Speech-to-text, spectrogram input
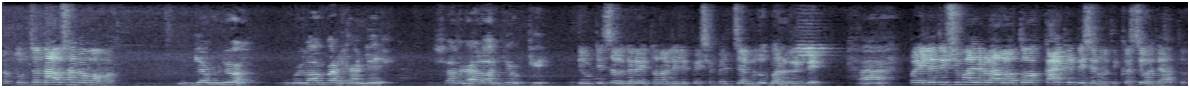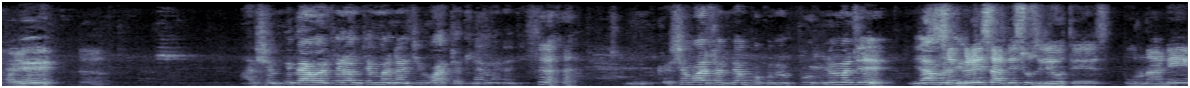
तर तुमचं नाव सांगा मामा. जमलो गुलाब सरघरात ड्युटी. ड्युटी सलगरे इथून आलेले पेशंट आहेत जंगलू भरगंडे. हा. पहिल्या दिवशी माझ्याकडे आला होता काय कंडिशन होती? कसे होते हात अरे. हं. ते गावात आमच्या मनाची वाटत नाही मनाची. कसं वाटत नाही पूर्ण म्हणजे यामध्ये सगळे साधे सुजले होते पूर्ण आणि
